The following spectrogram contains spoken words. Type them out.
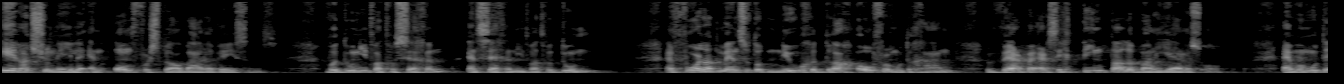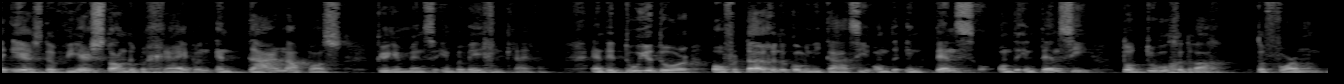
irrationele en onvoorspelbare wezens. We doen niet wat we zeggen en zeggen niet wat we doen. En voordat mensen tot nieuw gedrag over moeten gaan, werpen er zich tientallen barrières op. En we moeten eerst de weerstanden begrijpen en daarna pas kun je mensen in beweging krijgen. En dit doe je door overtuigende communicatie om de, om de intentie tot doelgedrag te vormen.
